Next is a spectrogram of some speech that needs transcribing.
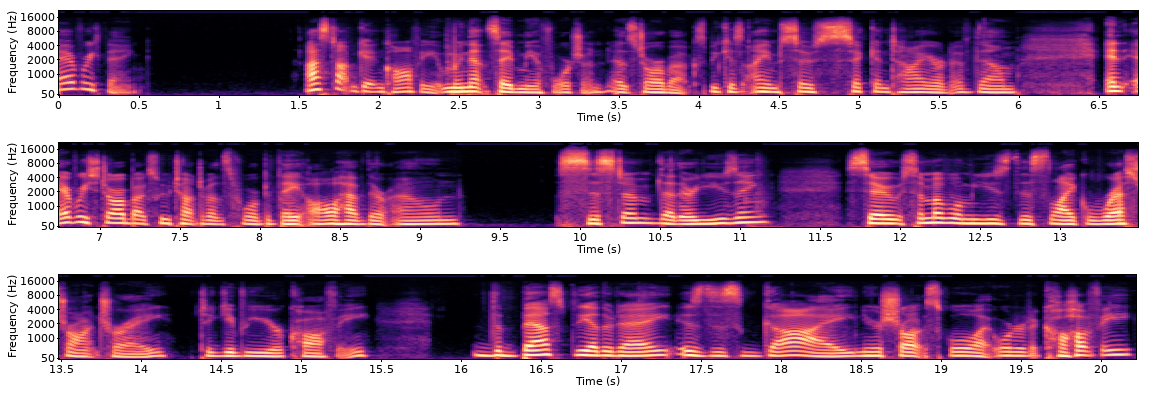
Everything. I stopped getting coffee. I mean, that saved me a fortune at Starbucks because I am so sick and tired of them. And every Starbucks, we've talked about this before, but they all have their own system that they're using. So some of them use this like restaurant tray to give you your coffee. The best the other day is this guy near Charlotte School. I ordered a coffee.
